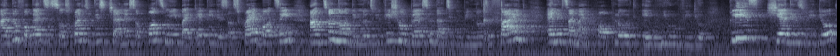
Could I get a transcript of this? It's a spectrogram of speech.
and don't forget to subscribe to this channel. Support me by clicking the subscribe button and turn on the notification bell so that you will be notified anytime I upload a new video. Please share this video,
